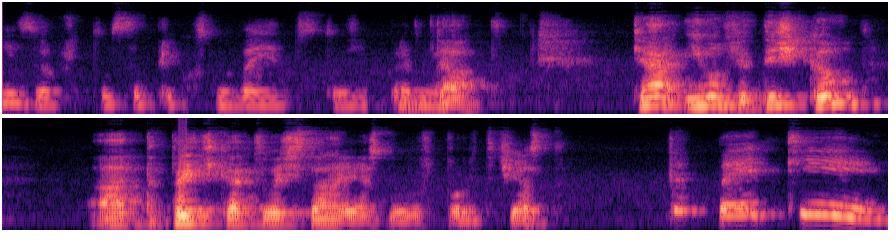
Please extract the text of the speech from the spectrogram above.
и изобщо съприкосновението с този предмет. Да. Тя има фетиш към а, тапети, както вече стана ясно в първата част. Тапети!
